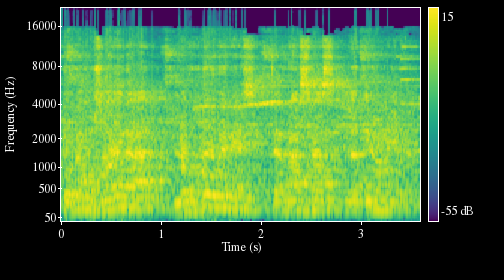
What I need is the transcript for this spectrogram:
Jugamos ahora los jóvenes de razas latinoamericanas.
